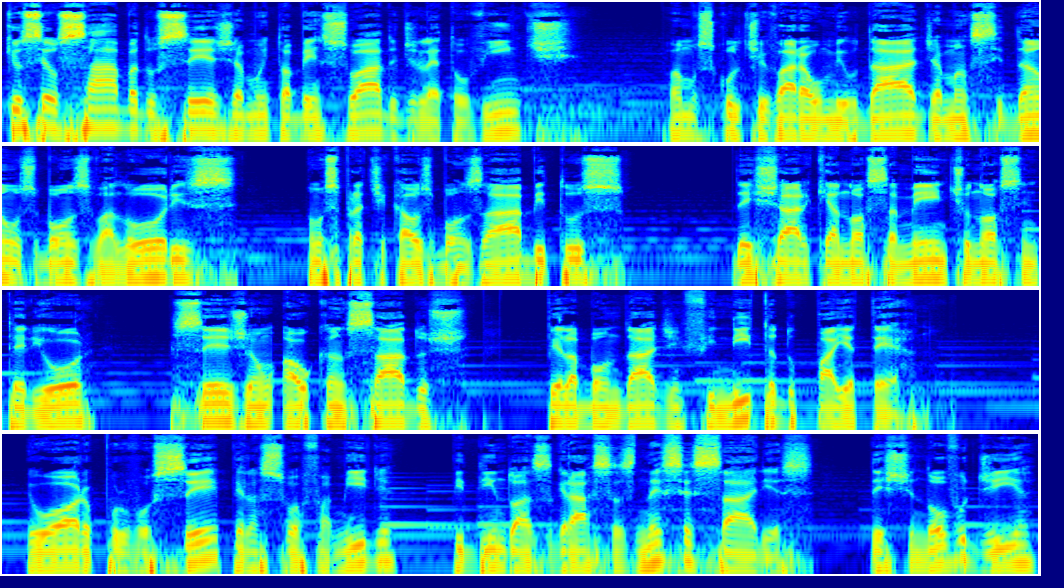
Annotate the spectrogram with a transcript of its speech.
Que o seu sábado seja muito abençoado, dileto ouvinte. Vamos cultivar a humildade, a mansidão, os bons valores, vamos praticar os bons hábitos, deixar que a nossa mente, o nosso interior sejam alcançados pela bondade infinita do Pai eterno. Eu oro por você, pela sua família, pedindo as graças necessárias deste novo dia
